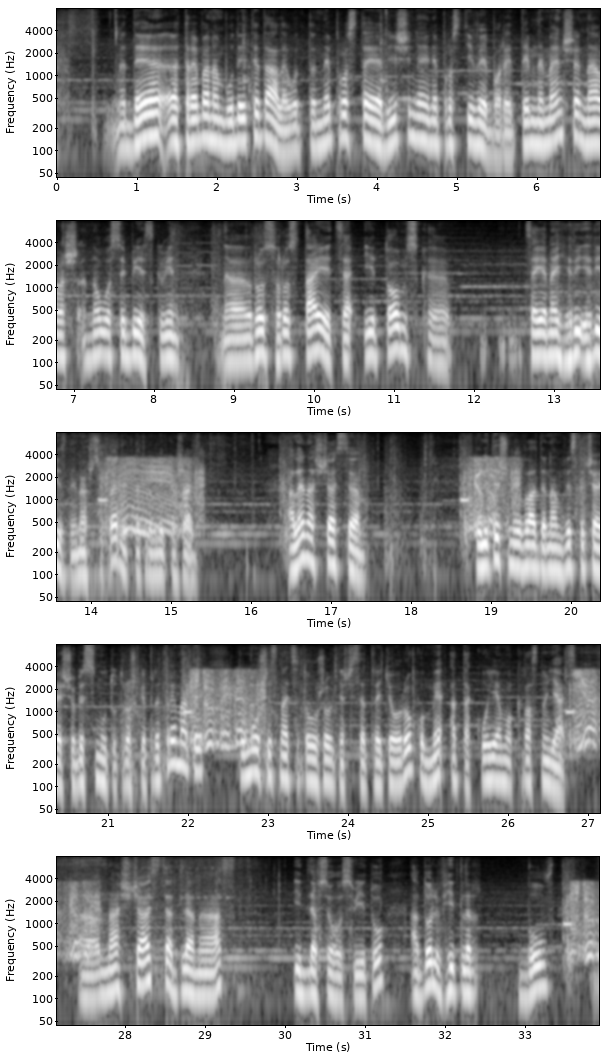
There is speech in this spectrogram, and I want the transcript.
де е, треба нам буде йти далі. От непросте рішення і непрості вибори. Тим не менше, наш Новосибірськ він е, розростається, і Томськ е, це є найгрізний наш суперник, на превеликий жаль. Але, на щастя, політичної влади нам вистачає, щоб смуту трошки притримати. Тому 16 жовтня 63 року ми атакуємо Красноярськ. Е, На щастя, для нас і для всього світу Адольф Гітлер був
